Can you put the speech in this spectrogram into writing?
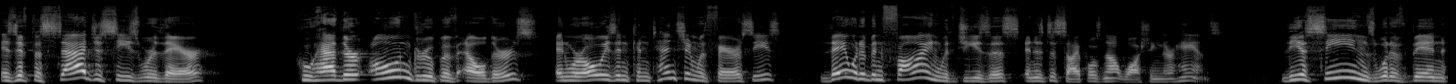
is if the Sadducees were there, who had their own group of elders and were always in contention with Pharisees, they would have been fine with Jesus and his disciples not washing their hands. The Essenes would have been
